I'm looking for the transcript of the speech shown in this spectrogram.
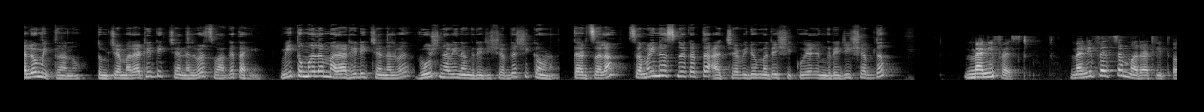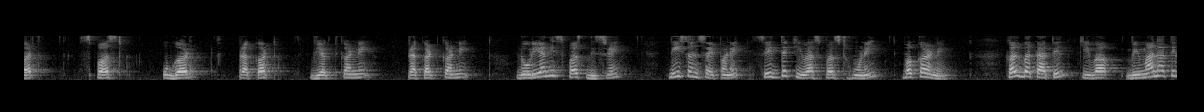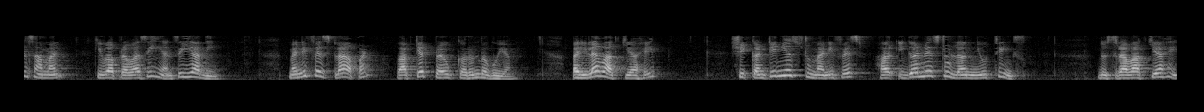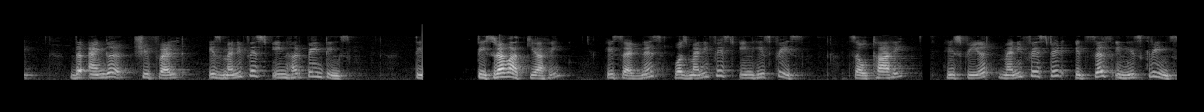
Hello मित्रांनो तुमच्या Marathi Dick चॅनलवर स्वागत आहे. मी तुम्हाला मराठी डिक चॅनलवर रोज नवीन अंग्रेजी शब्द शिकवणार. तर चला समय नसणं करता आजच्या व्हिडिओमध्ये शिकूया इंग्रजी शब्द. मॅनिफेस्ट. मॅनिफेस्टचा मराठीत अर्थ स्पष्ट उघड प्रकट व्यक्त करणे प्रकट करणे डोळ्यांनी स्पष्ट दिसणे निसंशयपणे सिद्ध किंवा स्पष्ट होणे व करणे. कलबतातील किंवा विमानातील सामान किंवा प्रवासी यांची यादी. मॅनिफेस्टला आपण वाक्यात प्रयोग करून बघूया. पहिला वाक्य आहे she continues to manifest her eagerness to learn new things दुसरा वाक्य आहे the अँगर she felt is manifest in her paintings तिसरा वाक्य ही sadness was manifest in his face चौथा आहे his fear manifested itself in his screens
